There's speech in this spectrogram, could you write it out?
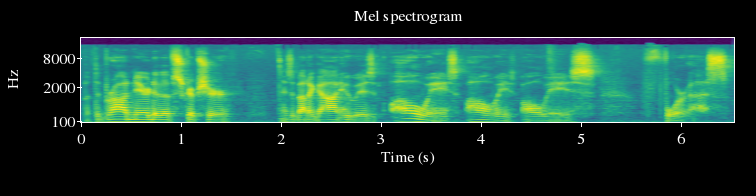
But the broad narrative of Scripture is about a God who is always, always, always for us.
